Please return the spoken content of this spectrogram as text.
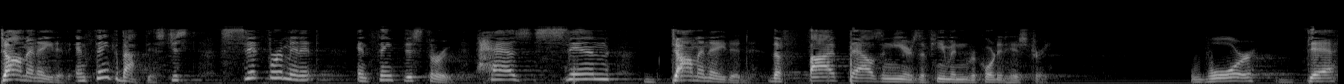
dominated, and think about this, just sit for a minute and think this through. Has sin dominated the 5,000 years of human recorded history. War, death,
